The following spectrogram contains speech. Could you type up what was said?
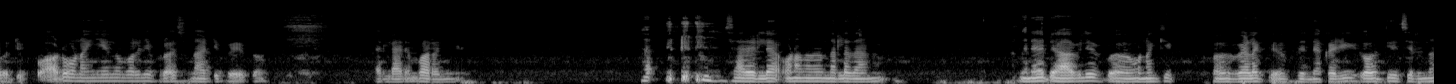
ഒരുപാട് ഉണങ്ങിയെന്ന് പറഞ്ഞ് ഇപ്രാവശ്യം നാട്ടിൽ എല്ലാവരും പറഞ്ഞ്. സാരമില്ല ഉണങ്ങുന്നത് നല്ലതാണ്. അങ്ങനെ രാവിലെ ഉണക്കി വിളക്ക് പിന്നെ കഴുകി കോർത്തി വെച്ചിരുന്ന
